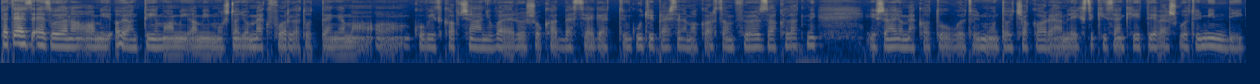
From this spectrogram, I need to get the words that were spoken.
Tehát ez, ez olyan, ami, olyan téma, ami, ami most nagyon megforgatott engem a, a COVID kapcsán, anyuval erről sokat beszélgettünk, úgyhogy persze nem akartam fölzaklatni, és nagyon megható volt, hogy mondta, hogy csak arra emlékszik, hiszen két éves volt, hogy mindig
